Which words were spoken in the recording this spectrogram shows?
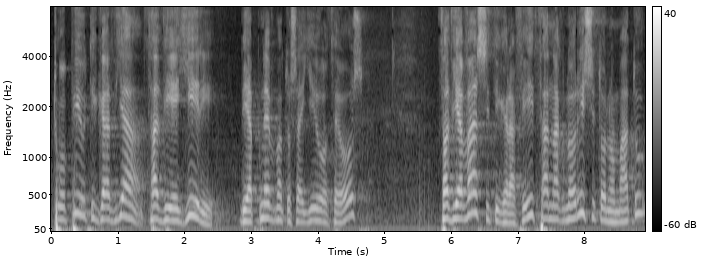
του οποίου την καρδιά θα διεγείρει δια Πνεύματος Αγίου ο Θεός θα διαβάσει τη Γραφή, θα αναγνωρίσει το όνομά Του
